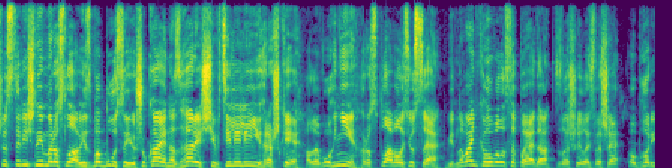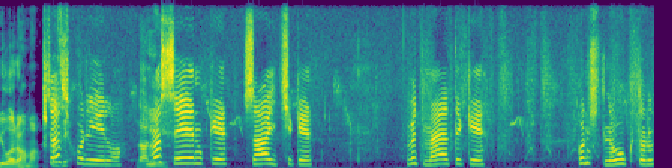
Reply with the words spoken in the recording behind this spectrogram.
Шестирічний Мирослав із бабусею шукає на згарищі вцілілі іграшки, але в вогні розплавилось усе. Від новенького велосипеда залишилась лише обгоріла рама. Все згоріло. Масинки, зайчики, ведметики, конструктор.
